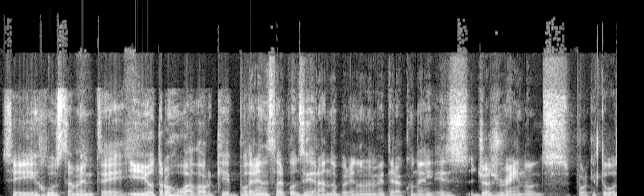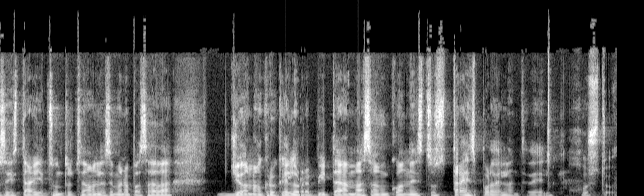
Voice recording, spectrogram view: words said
Sí, justamente. Y otro jugador que podrían estar considerando, pero yo no me meterá con él, es Josh Reynolds, porque tuvo seis targets, un touchdown la semana pasada. Yo no creo que lo repita, más aún con estos tres por delante de él. Justo.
